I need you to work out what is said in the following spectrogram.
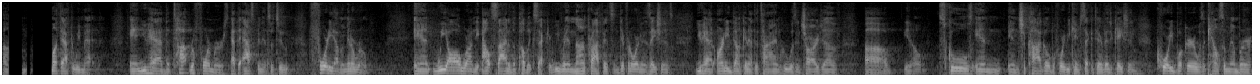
um, month after we met. And you had the top reformers at the Aspen Institute 40 of them in a room. And we all were on the outside of the public sector. We ran nonprofits and different organizations. You had Arne Duncan at the time, who was in charge of, uh, you know, schools in in Chicago before he became Secretary of Education. Cory Booker was a council member,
